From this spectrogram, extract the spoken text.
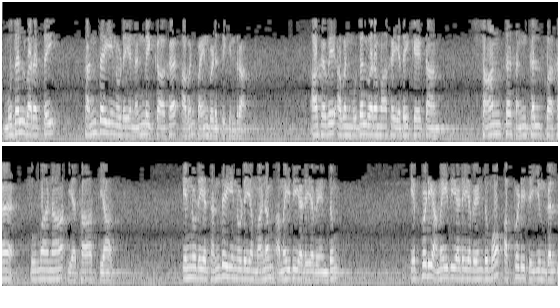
முதல் வரத்தை தந்தையினுடைய நன்மைக்காக அவன் பயன்படுத்துகின்றான். ஆகவே அவன் முதல் வரமாக எதை கேட்டான்? சாந்த சங்கல்பக சுமனா யதா சியாத் என்னுடைய தந்தையினுடைய மனம் அமைதியடைய வேண்டும். எப்படி அமைதியடைய வேண்டுமோ அப்படி செய்யுங்கள்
